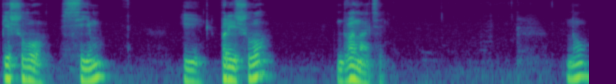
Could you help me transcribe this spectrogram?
пішло 7 і прийшло 12. Ну,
